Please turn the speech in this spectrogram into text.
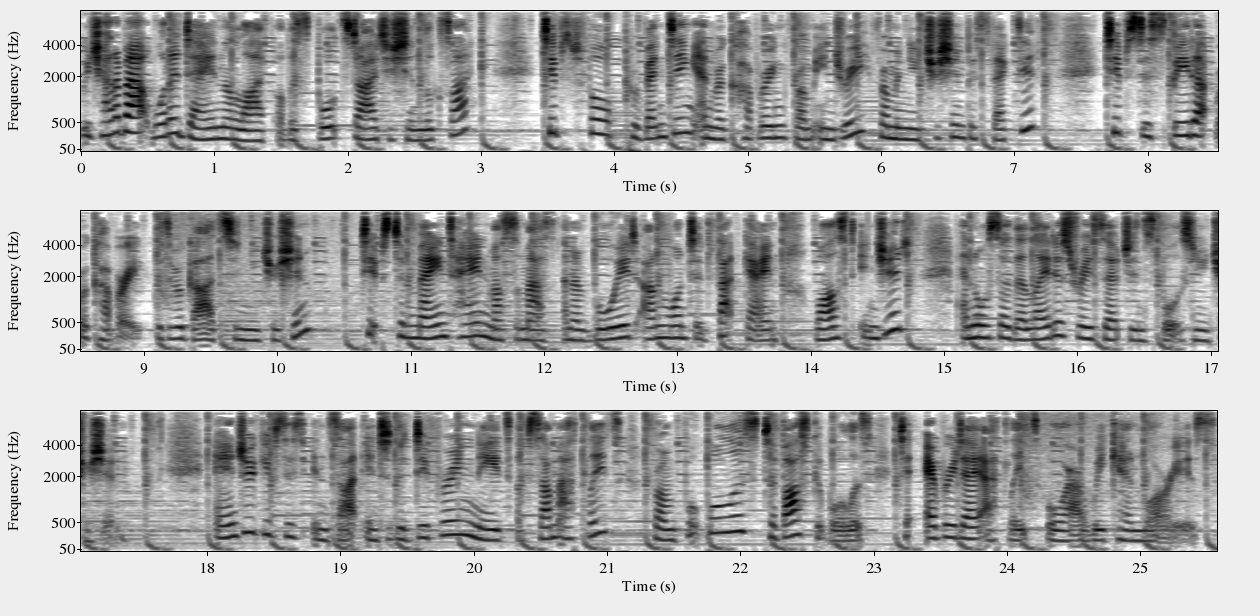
We chat about what a day in the life of a sports dietitian looks like, tips for preventing and recovering from injury from a nutrition perspective, tips to speed up recovery with regards to nutrition, tips to maintain muscle mass and avoid unwanted fat gain whilst injured, and also the latest research in sports nutrition. Andrew gives us insight into the differing needs of some athletes, from footballers to basketballers to everyday athletes or our weekend warriors.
